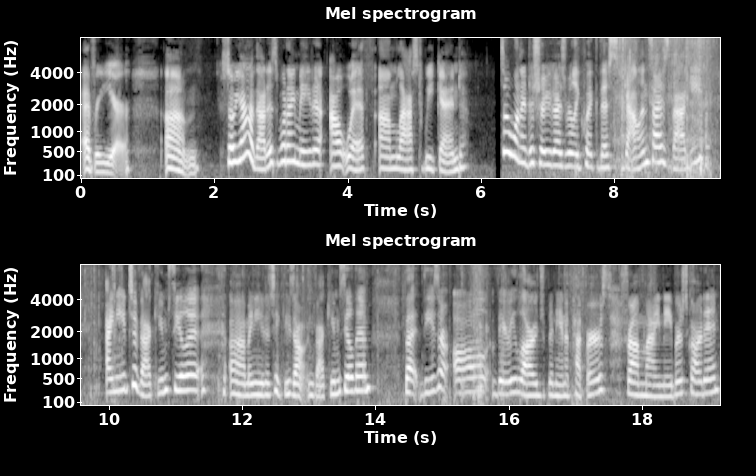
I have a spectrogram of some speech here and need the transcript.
every year. Um so yeah, that is what I made it out with um last weekend. Also wanted to show you guys really quick this gallon size baggie. I need to vacuum seal it. Um, I need to take these out and vacuum seal them. But these are all very large banana peppers from my neighbor's garden.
